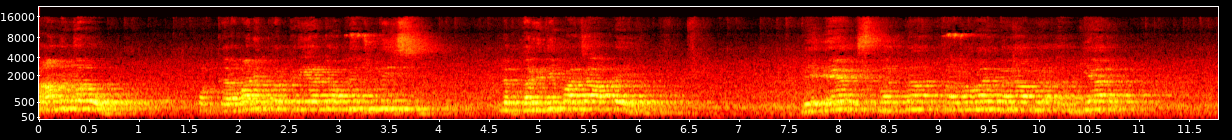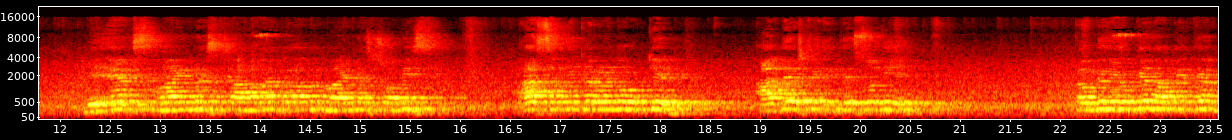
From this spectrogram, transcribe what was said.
આમ નવો પણ કરવાની પ્રક્રિયા તો આપણે જુદી છે એટલે ફરીથી પાછા આપણે બે x વત્તા 3y બરાબર 11 બે x માઈનસ 4y બરાબર માઈનસ 24 આ સમીકરણનો ઉકેલ આદેશની રીતે શોધીએ તમને યોગ્ય લાગે તેમ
